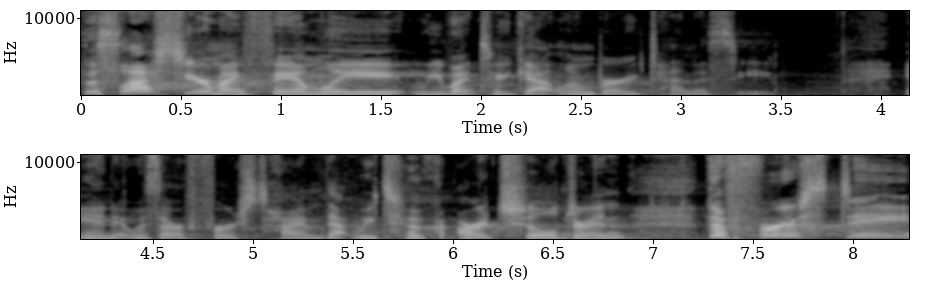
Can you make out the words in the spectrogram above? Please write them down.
This last year, my family, we went to Gatlinburg, Tennessee. And it was our first time that we took our children. The first day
